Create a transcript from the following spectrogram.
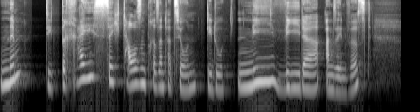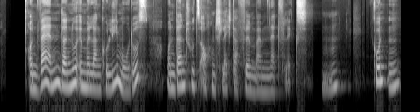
Nimm die 30.000 Präsentationen, die du nie wieder ansehen wirst. Und wenn, dann nur im Melancholie-Modus und dann tut es auch ein schlechter Film beim Netflix. Mhm. Kunden,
